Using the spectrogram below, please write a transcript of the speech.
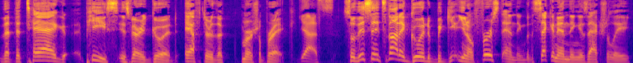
that the tag piece is very good after the commercial break. Yes, So this it's not a good begin, you know, first ending, but the second ending is actually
